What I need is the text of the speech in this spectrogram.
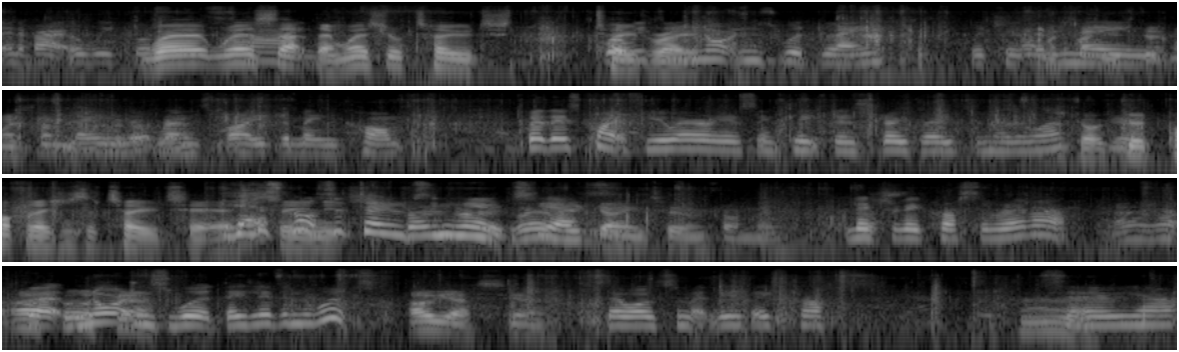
in about a week or Where, where's time. that then? Where's your Toad Well, Toad we Road? do Norton's Wood Lane, which is Oh, the main to- my son used to lane that up there. runs by the main comp. But there's quite a few areas in Clevedon, Strode Road's another one. Got good populations of toads here. Yes, so lots of toads and newts, Where are yes. they going to and from then? Literally across the river. Oh, right. Oh, But course, yeah. Norton's Wood, they live in the woods. Oh, yes, yeah. So ultimately they cross. Ah. So yeah,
